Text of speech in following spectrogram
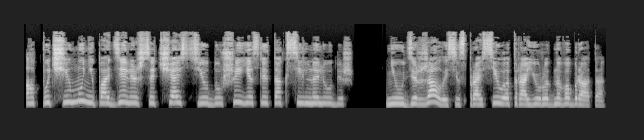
А почему не поделишься частью души, если так сильно любишь? Не удержалась и спросила троюродного брата.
